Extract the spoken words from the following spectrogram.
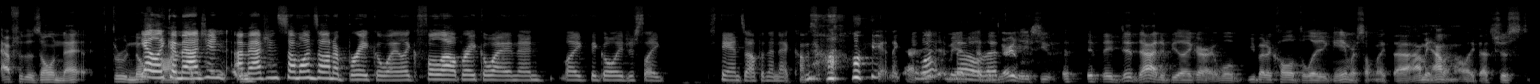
after the zone net through no. Yeah, like imagine imagine someone's on a breakaway, like full out breakaway, and then like the goalie just like stands up and the net comes off. like, Yeah, what? I mean, no, at, that's the very least, you if, if they did that, it'd be like, all right, well, you better call a delayed game or something like that. I mean, I don't know, like that's just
